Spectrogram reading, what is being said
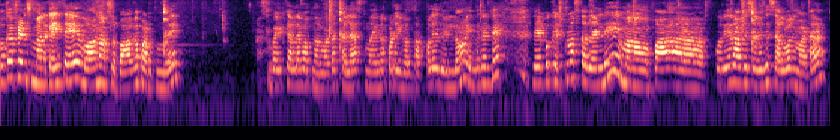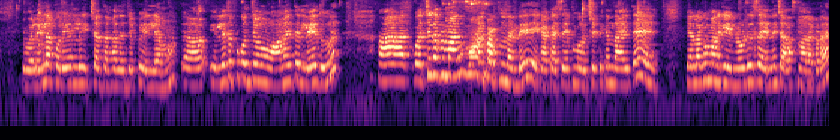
ఓకే ఫ్రెండ్స్ మనకైతే వాన అసలు బాగా పడుతుంది. అసలు బయటకు వెళ్ళలేకపోతుంది అనమాట చలేస్తుంది. అయినా కూడా ఇవాళ తప్పలేదు వెళ్ళాం. ఎందుకంటే రేపు క్రిస్మస్ కదండి. మనం పా కొరియర్ ఆఫీస్ అనేది సెలవు అనమాట ఇవాళ వెళ్ళి ఆ కొరియర్లు ఇచ్చేద్దాం కదని చెప్పి వెళ్ళాము. వెళ్ళేటప్పుడు కొంచెం వాన్ అయితే లేదు. వచ్చేటప్పుడు మాత్రం వాన పడుతుందండి. ఇక కాసేపు చెట్టు కింద ఆగితే ఎలాగో మనకి నూడిల్స్ అవన్నీ చేస్తున్నారు అక్కడ.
